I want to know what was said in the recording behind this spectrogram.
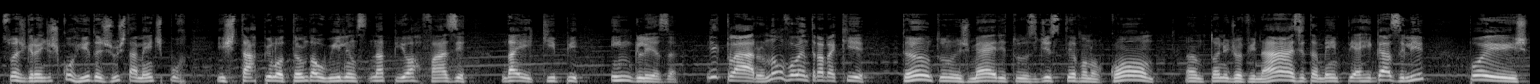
suas grandes corridas justamente por estar pilotando a Williams na pior fase da equipe inglesa. E claro, não vou entrar aqui tanto nos méritos de Esteban Ocon, Antônio Giovinazzi e também Pierre Gasly, pois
